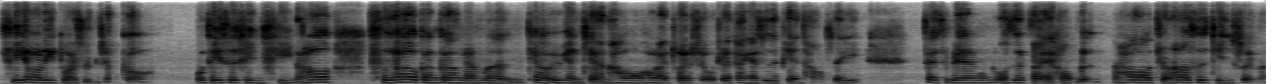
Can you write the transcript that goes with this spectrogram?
七号力度还是比较高。我自己是星期，然后十号刚刚原本跳预言家，然后后来退水，我觉得他应该是偏好，所以在这边我是白好人。然后九号是金水嘛，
